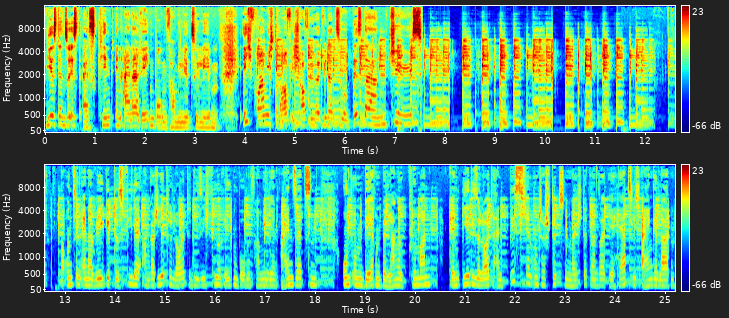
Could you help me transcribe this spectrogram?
wie es denn so ist, als Kind in einer Regenbogenfamilie zu leben. Ich freue mich drauf. Ich hoffe, ihr hört wieder zu. Bis dann. Tschüss. Uns in NRW gibt es viele engagierte Leute, die sich für Regenbogenfamilien einsetzen und um deren Belange kümmern. Wenn ihr diese Leute ein bisschen unterstützen möchtet, dann seid ihr herzlich eingeladen,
